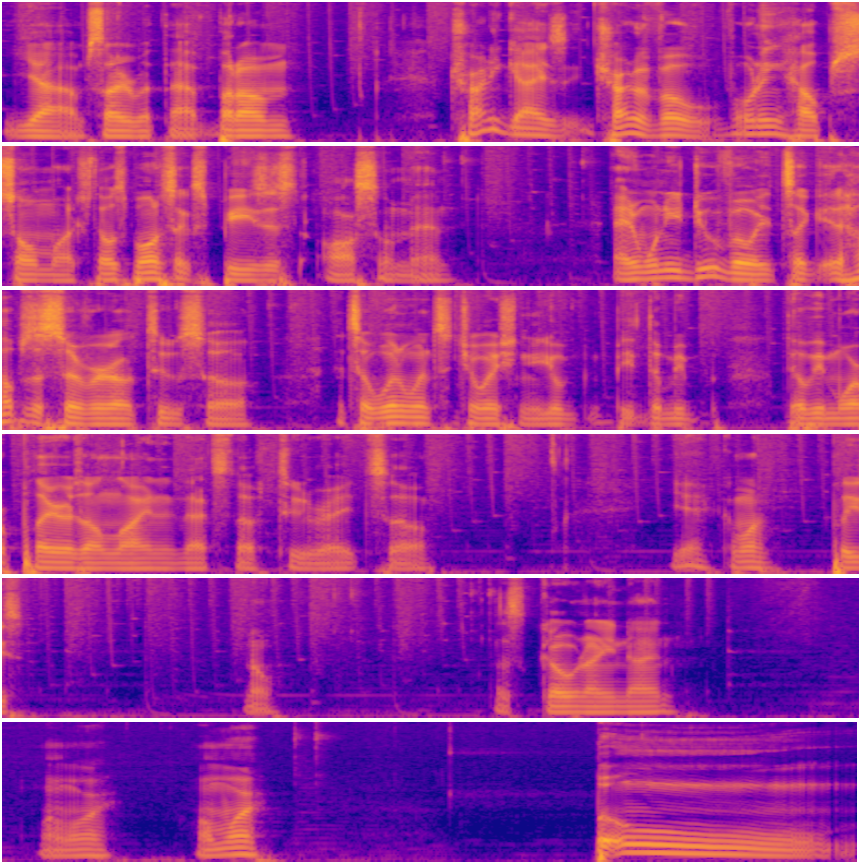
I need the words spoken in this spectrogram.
yeah, I'm sorry about that. But um, try to guys try to vote. Voting helps so much. Those bonus XPs is awesome, man. And when you do vote, it's like it helps the server out too. So it's a win-win situation. You'll be there'll be there'll be more players online and that stuff too, right? So yeah, come on, please. No, Let's go 99. One more. One more. Boom.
